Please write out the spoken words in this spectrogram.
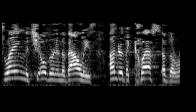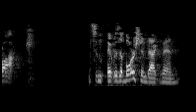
slaying the children in the valleys, under the clefts of the rock. It was abortion back then.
